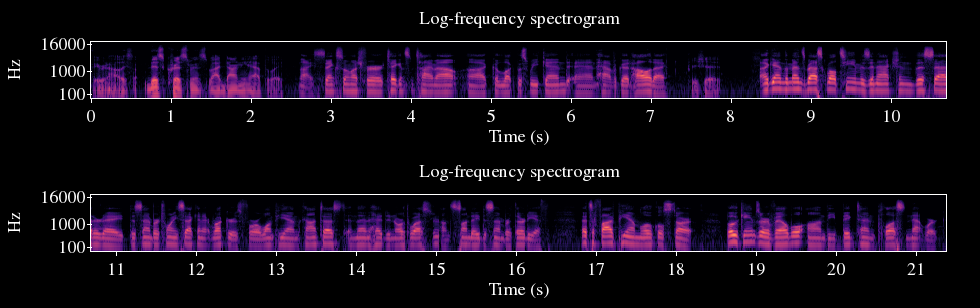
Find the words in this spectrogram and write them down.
Favorite holiday song? This Christmas by Donny Hathaway. Nice. Thanks so much for taking some time out. Uh, good luck this weekend and have a good holiday. Appreciate it. Again, the men's basketball team is in action this Saturday, December 22nd at Rutgers for a 1 p.m. contest, and then head to Northwestern on Sunday, December 30th. That's a 5 p.m. local start. Both games are available on the Big Ten Plus network.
